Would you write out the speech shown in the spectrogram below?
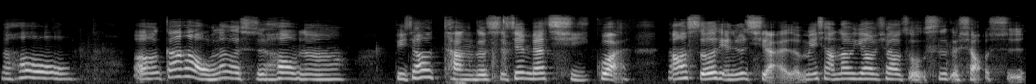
然后，呃，刚好我那个时候呢，比较躺的时间比较奇怪，然后十二点就起来了，没想到药效走四个小时，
